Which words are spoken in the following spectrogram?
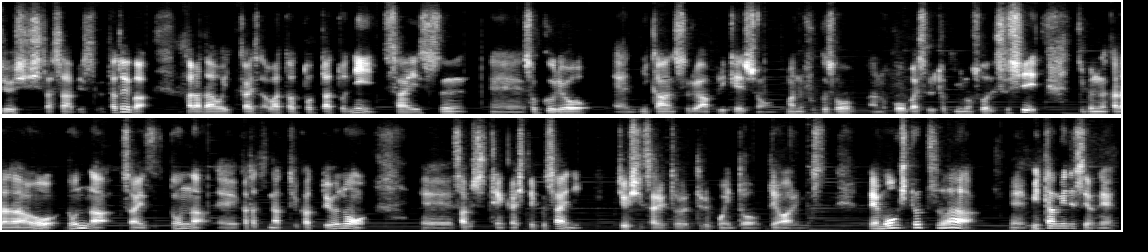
重視したサービス。例えば、体を1回渡っった後に採寸、えー、測量に関するアプリケーション、まあ、服装あの購買するときにもそうですし、自分の体をどんなサイズ、どんな、え、形になっているかというのを、え、サービス展開していく際に重視されているポイントではあります。でもう一つは、え、見た目ですよね。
